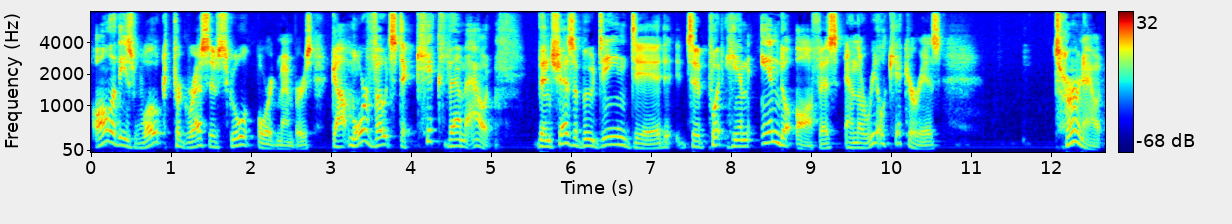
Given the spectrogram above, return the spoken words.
all of these woke progressive school board members got more votes to kick them out than Chesa Boudin did to put him into office. And the real kicker is turnout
